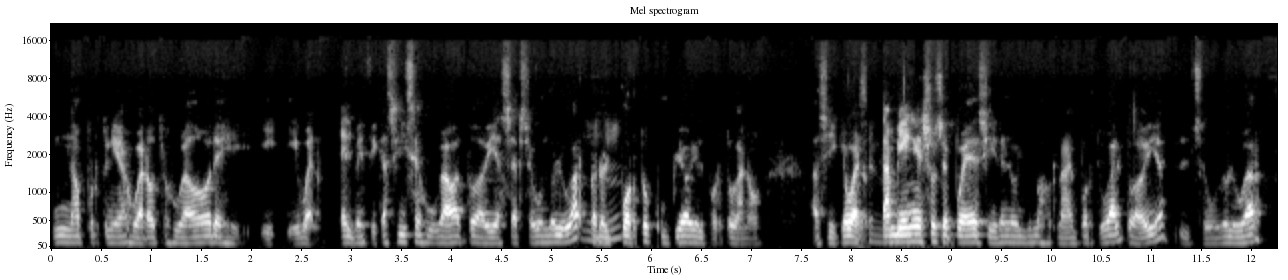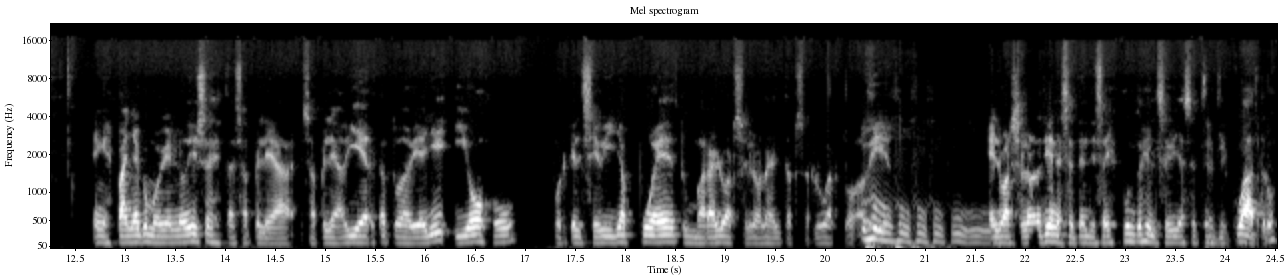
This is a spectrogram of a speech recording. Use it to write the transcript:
una oportunidad de jugar a otros jugadores y, y, bueno, el Benfica sí se jugaba todavía a ser segundo lugar, pero el Porto cumplió y el Porto ganó. Así que bueno, también eso se puede decir en la última jornada en Portugal todavía, el segundo lugar. En España, como bien lo dices, está esa pelea, esa pelea abierta todavía allí. Y ojo, porque el Sevilla puede tumbar al Barcelona del tercer lugar todavía. el Barcelona tiene 76 puntos y el Sevilla 74.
